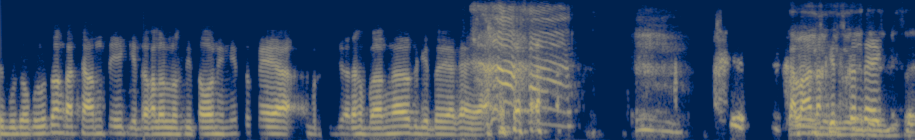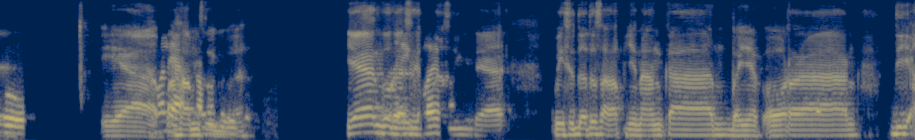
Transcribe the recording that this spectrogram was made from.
2020 tuh angka cantik gitu. Kalau lulus di tahun ini tuh kayak bersejarah banget gitu ya kayak kalau Tapi anak itu kan kayak gitu. Iya, ya, paham kalau sih gue. Ya, gue dari kasih gue tau sih ya. Wisuda tuh sangat menyenangkan, banyak orang. Di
